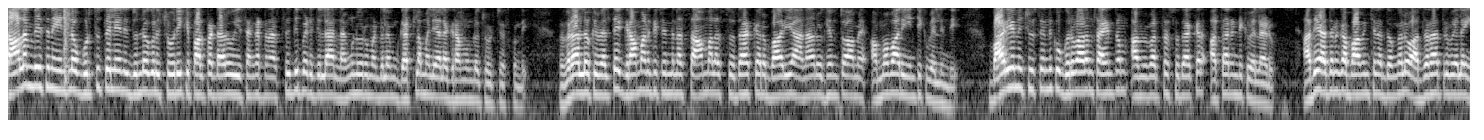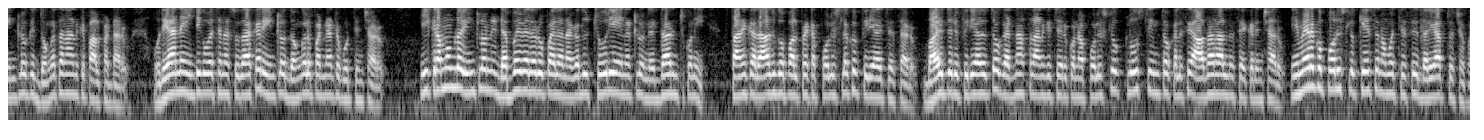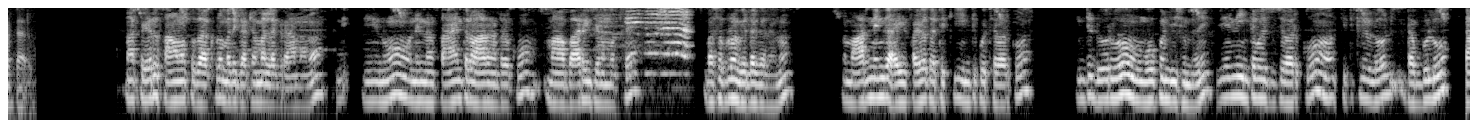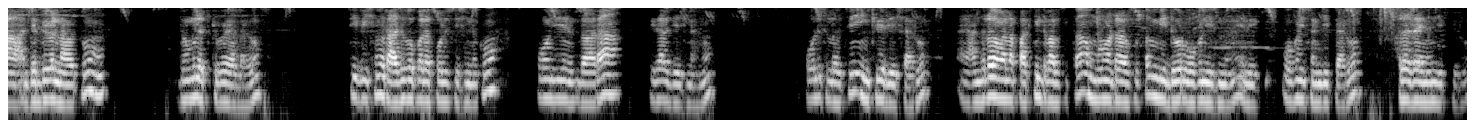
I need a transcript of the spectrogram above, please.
తాళం వేసిన ఇంట్లో గుర్తు తెలియని దుండగులు చోరీకి పాల్పడ్డారు. ఈ సంఘటన సిద్దిపేట జిల్లా నంగునూరు మండలం గట్లమల్యాల గ్రామంలో చోటు చేసుకుంది. వివరాల్లోకి వెళ్తే గ్రామానికి చెందిన సామల సుధాకర్ భార్య అనారోగ్యంతో ఆమె అమ్మవారి ఇంటికి వెళ్ళింది. భార్యను చూసేందుకు గురువారం సాయంత్రం ఆమె భర్త సుధాకర్ అత్తారింటికి వెళ్ళాడు అదే అదనుగా భావించిన దొంగలు అర్ధరాత్రి వేళ ఇంట్లోకి దొంగతనానికి పాల్పడ్డారు. ఉదయాన్నే ఇంటికి వచ్చిన సుధాకర్ ఇంట్లో దొంగలు పడినట్లు గుర్తించాడు. ఈ క్రమంలో ఇంట్లోని డెబ్బై వేల రూపాయల నగదు చోరీ అయినట్లు నిర్ధారించుకుని స్థానిక రాజగోపాల్పేట పోలీసులకు ఫిర్యాదు చేశాడు. బాధితుడి ఫిర్యాదుతో ఘటనా స్థలానికి చేరుకున్న పోలీసులు క్లూస్ టీంతో కలిసి ఆధారాలను సేకరించారు. ఈ మేరకు పోలీసులు కేసు నమోదు చేసి దర్యాప్తు చేపట్టారు. నా పేరు సామ సుధాకర్ మరి గట్టమల్ల గ్రామము. నేను నిన్న సాయంత్రం ఆరు గంటలకు మా భార్యకి జనం వస్తే బసపురం వెళ్ళగలను. మార్నింగ్ ఐ ఫైవ్ థర్టీకి ఇంటికి వచ్చే వరకు ఇంటి డోరు ఓపెన్ చేసి ఉన్నది. ఇదేంది? ఇంత వచ్చే వరకు కిటికీలలో డబ్బులు డెబ్బై వేల నగదు దొంగలు ఎత్తుకుపోయారు ఈ విషయం రాజగోపాల పోలీస్ స్టేషన్కు ఫోన్ చేయడం ద్వారా ఫిర్యాదు చేసినాను. పోలీసులు వచ్చి ఎంక్వైరీ చేశారు. అందులో వాళ్ళ పక్కింటి వాళ్ళ చూస్తా మూడు గంటల వాళ్ళ చూస్తా మీ డోర్ ఓపెన్ చేసిందని ఇది ఓపెన్ చేసిందని చెప్పారు. అలా అయిందని చెప్పారు.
